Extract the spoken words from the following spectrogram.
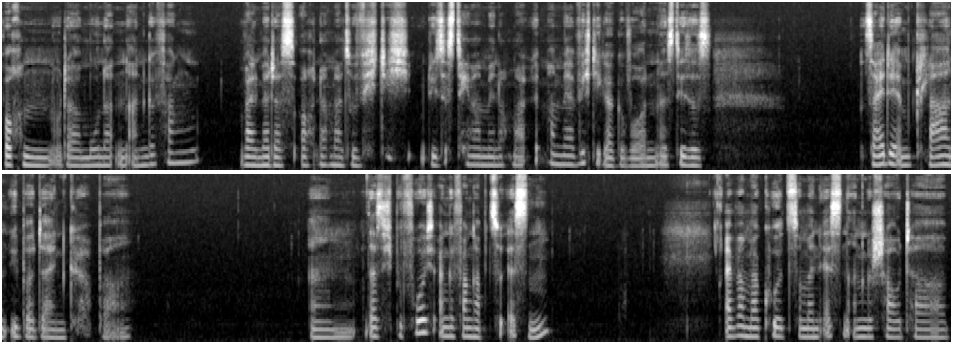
Wochen oder Monaten angefangen, weil mir das auch nochmal so wichtig, dieses Thema mir nochmal immer mehr wichtiger geworden ist, dieses sei dir im Klaren über deinen Körper. Ähm, dass ich, bevor ich angefangen habe zu essen, einfach mal kurz so mein Essen angeschaut habe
